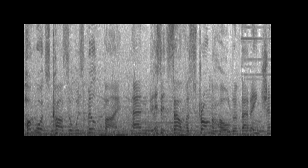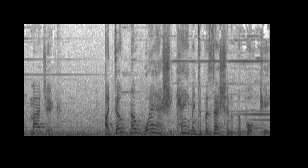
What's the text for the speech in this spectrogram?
Hogwarts Castle was built by, and is itself a stronghold of that ancient magic. I don't know where she came into possession of the port key,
